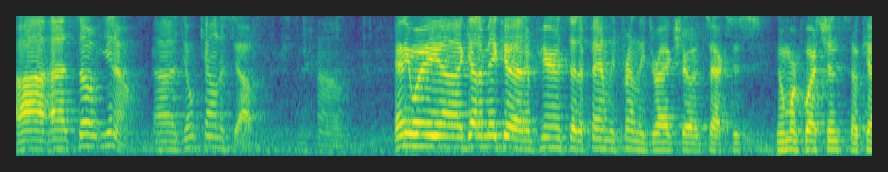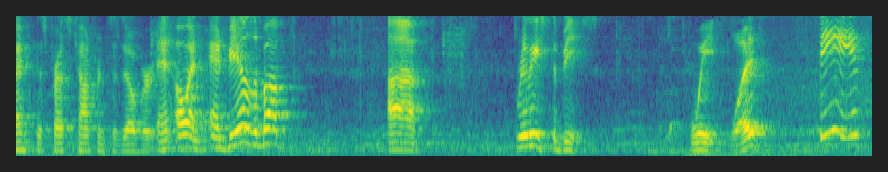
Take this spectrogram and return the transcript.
Uh, uh, so, you know, uh, don't count us out. Um, anyway, I uh, got to make an appearance at a family-friendly drag show in Texas. No more questions, okay? This press conference is over. And oh, and, and Beelzebub, uh, release the bees. Wait, what? Bees?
